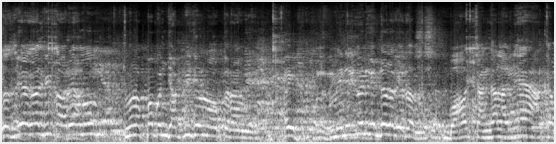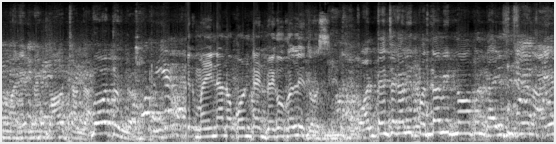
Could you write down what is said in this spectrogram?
तो ये गलती कर रहे हो तुम लोग पंजाबी जो लोग कराएंगे मैनेजमेंट कितना लगेगा बहुत चंगा लग रहा है आपका मैनेजमेंट बहुत चंगा बहुत चंगा એક મહિનાનો કોન્ટેન્ટ ભેગો કરી લીધો છે કોન્ટેન્ટ છે ખાલી પંદર મિનિટનો પણ ગાઈસ જે લાગે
